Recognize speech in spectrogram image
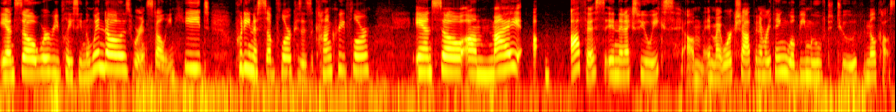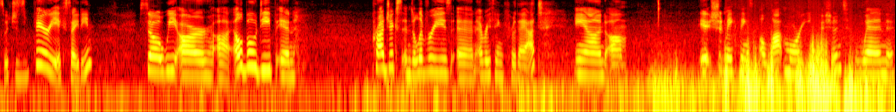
And so we're replacing the windows, we're installing heat, putting a subfloor because it's a concrete floor. And so um, my uh, office in the next few weeks, um, in my workshop and everything, will be moved to the milk house, which is very exciting. So we are uh, elbow deep in projects and deliveries and everything for that. And um, it should make things a lot more efficient when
